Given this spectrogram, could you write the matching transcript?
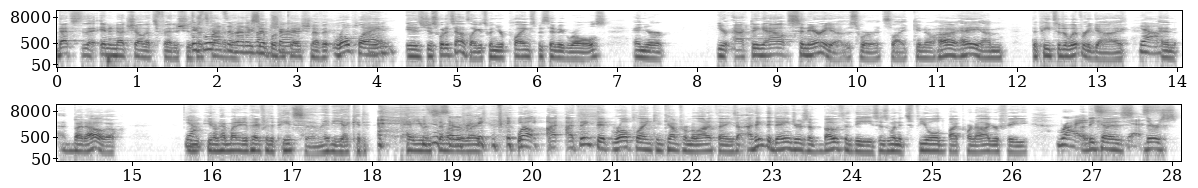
that's the, in a nutshell. That's fetishes. There's that's lots of a others, I'm sure. simplification of it. Role playing Right. is just what it sounds like. It's when you're playing specific roles and you're you're acting out scenarios where it's like you know, hey, hey I'm the pizza delivery guy, yeah, and but oh. Yeah. You, you don't have money to pay for the pizza. Maybe I could pay you in some so other way. creepy. Well, I, I think that role playing can come from a lot of things. I think the dangers of both of these is when it's fueled by pornography right uh, because Yes. there's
